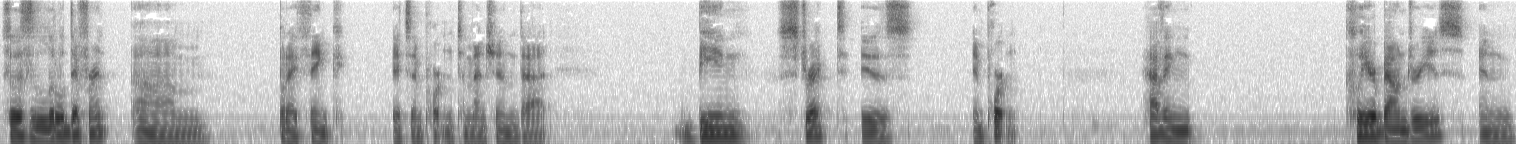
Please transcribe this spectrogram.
so this is a little different, um, but I think it's important to mention that being strict is important. Having clear boundaries and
